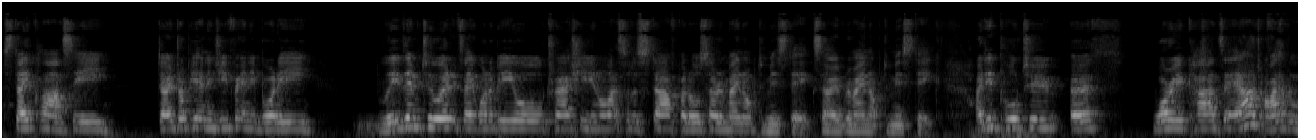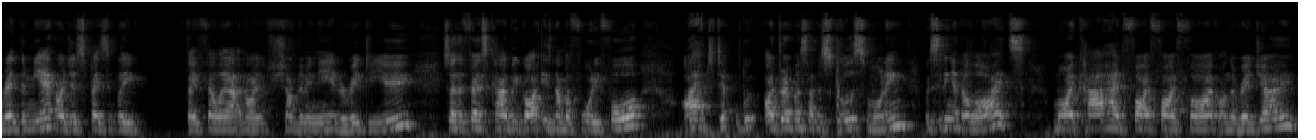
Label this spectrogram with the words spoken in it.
stay classy. Don't drop your energy for anybody. Leave them to it if they want to be all trashy and all that sort of stuff, but also remain optimistic. So remain optimistic. I did pull two Earth Warrior cards out. I haven't read them yet. I just basically they fell out and I shoved them in here to read to you. So the first card we got is number 44. I have to, I drove my son to school this morning. We're sitting at the lights. My car had 555 on the rego,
